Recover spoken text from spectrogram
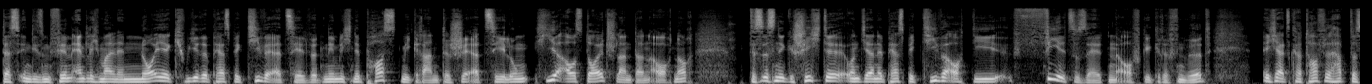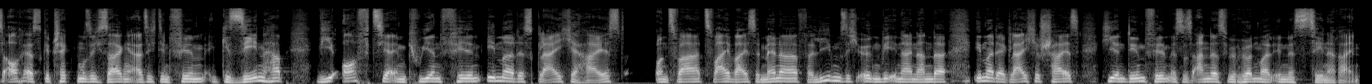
dass in diesem Film endlich mal eine neue queere Perspektive erzählt wird, nämlich eine postmigrantische Erzählung, hier aus Deutschland dann auch noch. Das ist eine Geschichte und ja eine Perspektive auch, die viel zu selten aufgegriffen wird. Ich als Kartoffel habe das auch erst gecheckt, muss ich sagen, als ich den Film gesehen habe, wie oft's ja im queeren Film immer das Gleiche heißt. Und zwar zwei weiße Männer verlieben sich irgendwie ineinander, immer der gleiche Scheiß. Hier in dem Film ist es anders. Wir hören mal in eine Szene rein.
